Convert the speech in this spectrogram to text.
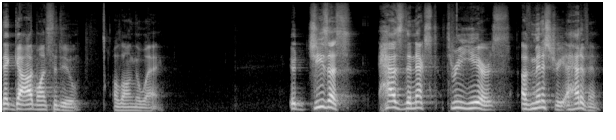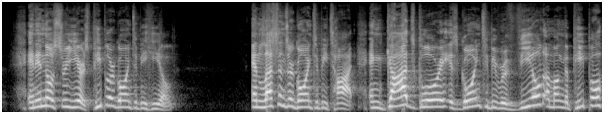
that God wants to do along the way. Jesus has the next three years of ministry ahead of him. And in those three years, people are going to be healed and lessons are going to be taught. And God's glory is going to be revealed among the people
